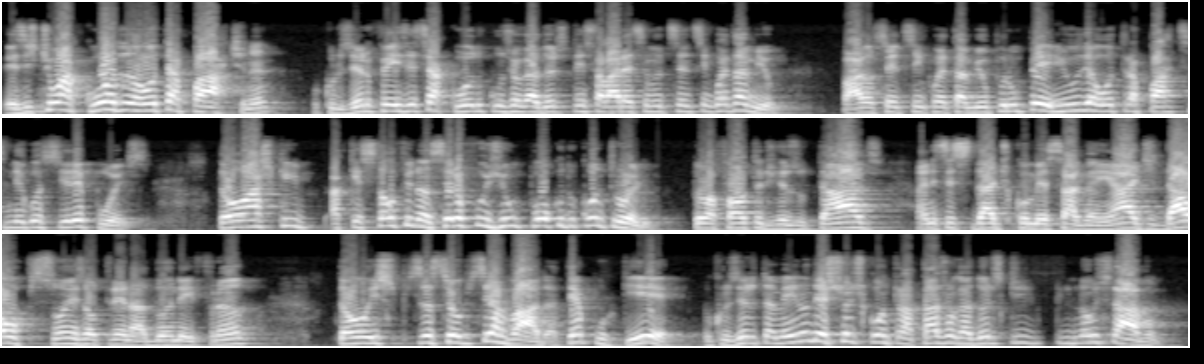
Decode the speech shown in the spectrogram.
existe um acordo na outra parte, né? O Cruzeiro fez esse acordo com os jogadores que têm salário acima de 150 mil. Pagam 150 mil por um período e a outra parte se negocia depois. Então, eu acho que a questão financeira fugiu um pouco do controle, pela falta de resultados, a necessidade de começar a ganhar, de dar opções ao treinador Ney Franco. Então, isso precisa ser observado. Até porque o Cruzeiro também não deixou de contratar jogadores que não estavam.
